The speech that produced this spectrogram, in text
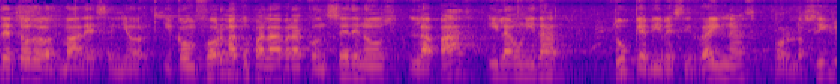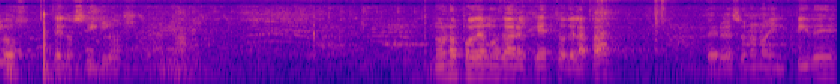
De todos los males, Señor, y conforme a tu palabra, concédenos la paz y la unidad, tú que vives y reinas por los siglos de los siglos. Amén. No nos podemos dar el gesto de la paz, pero eso no nos impide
